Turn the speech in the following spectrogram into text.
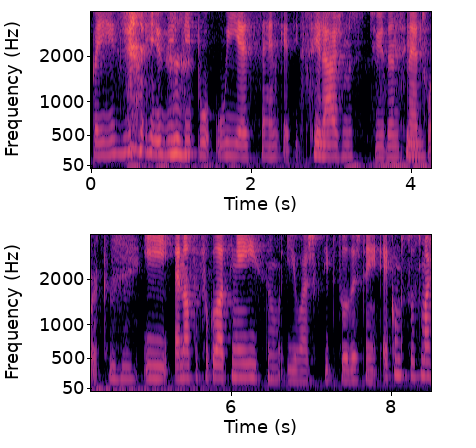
países, existe tipo o ISN, que é tipo Sim. Erasmus Student Sim. Network. Uhum. E a nossa faculdade tinha isso, e eu acho que tipo todas têm. É como se fosse uma,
